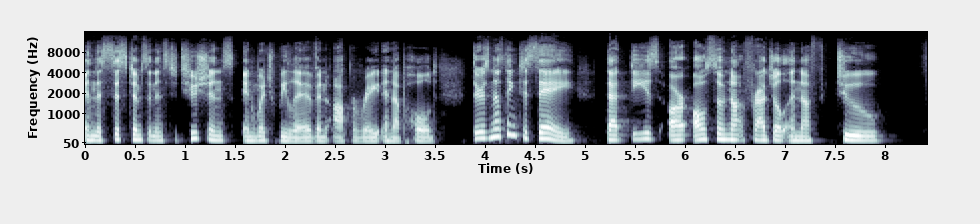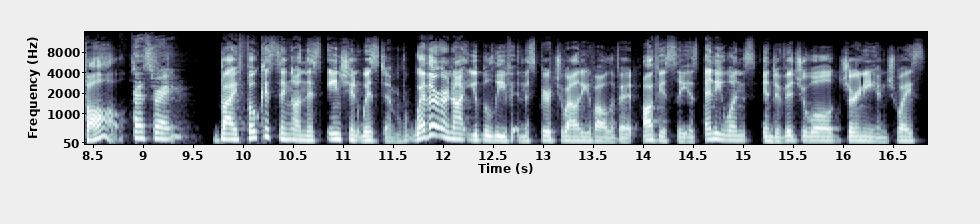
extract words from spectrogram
and the systems and institutions in which we live and operate and uphold, there's nothing to say that these are also not fragile enough to fall. That's right by focusing on this ancient wisdom, whether or not you believe in the spirituality of all of it, obviously is anyone's individual journey and choice.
